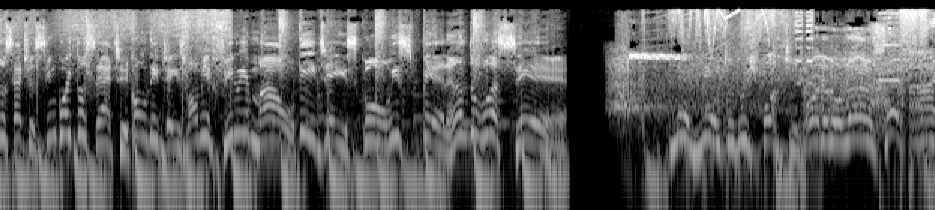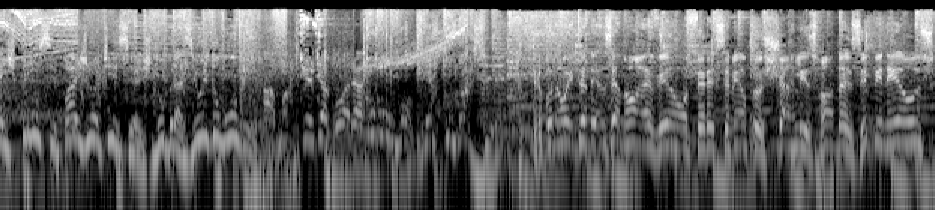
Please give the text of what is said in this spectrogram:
998187587 com DJs Valmir Filho e Mal. DJ School esperando você. Momento do esporte. Olha no lance. As principais notícias do Brasil e do mundo. A partir de agora, com Roberto Márcio. Tribuna 819, um oferecimento Charles Rodas e Pneus.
